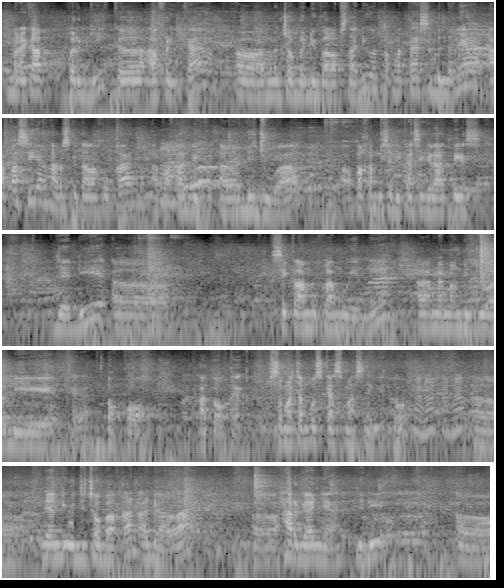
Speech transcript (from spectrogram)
mereka pergi ke Afrika eh, mencoba develop study untuk ngetes sebenarnya apa sih yang harus kita lakukan apakah di- eh, dijual apakah bisa dikasih gratis. Jadi eh, si kelambu-kelambu ini eh, memang dijual di kayak toko atau kayak semacam puskesmasnya gitu. Eh, yang diuji cobakan adalah eh, harganya. Jadi eh,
